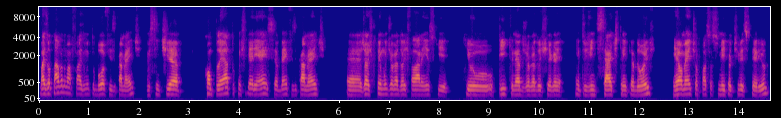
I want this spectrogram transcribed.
mas eu estava numa fase muito boa fisicamente, me sentia completo, com experiência, bem fisicamente. É, já escutei muitos jogadores falarem isso, que, que o, o pique né, do jogador chega entre 27 e 32. E realmente eu posso assumir que eu tive esse período.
